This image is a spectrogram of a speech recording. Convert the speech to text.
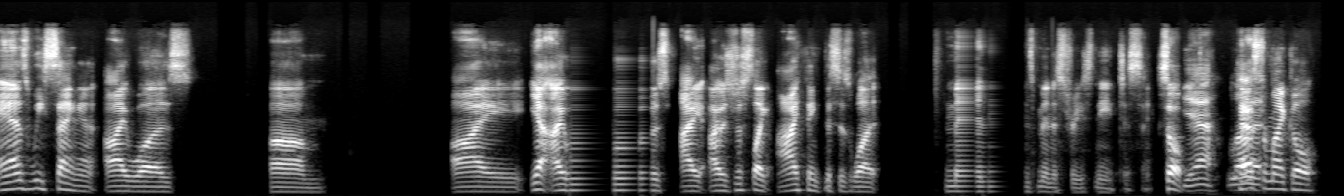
as we sang it i was um i yeah i was i i was just like i think this is what men's ministries need to sing so yeah. Pastor it. michael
